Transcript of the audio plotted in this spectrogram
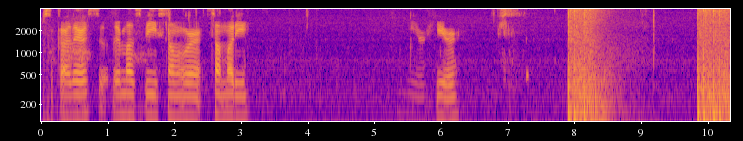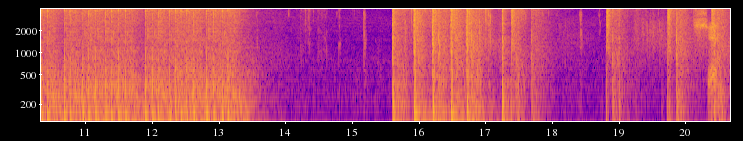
There's a car there, so there must be somewhere somebody near here. Shit.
